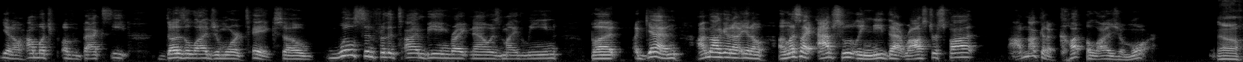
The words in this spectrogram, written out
you know, how much of a backseat does Elijah Moore take? So Wilson for the time being right now is my lean. But again, I'm not gonna, you know, unless I absolutely need that roster spot, I'm not gonna cut Elijah Moore. No,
